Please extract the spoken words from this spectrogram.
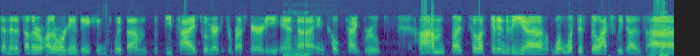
and then it's other other organizations with um, with deep ties to Americans for Prosperity and Mhm. uh, and Koch tied groups. Um, but so let's get into the uh, what what this bill actually does. Uh,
